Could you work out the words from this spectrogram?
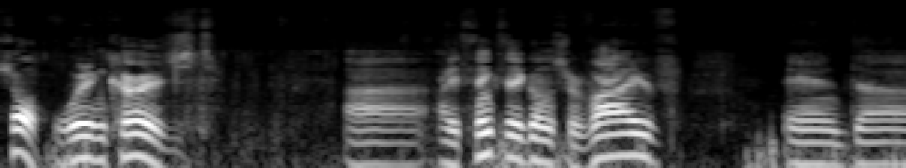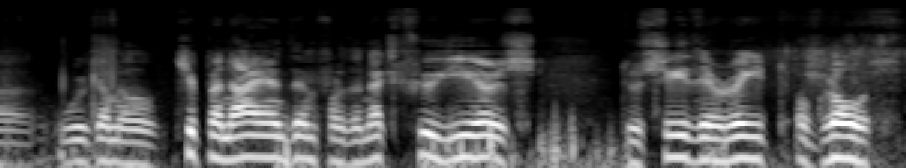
So we're encouraged. Uh, I think they're going to survive, and uh, we're going to keep an eye on them for the next few years to see their rate of growth.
